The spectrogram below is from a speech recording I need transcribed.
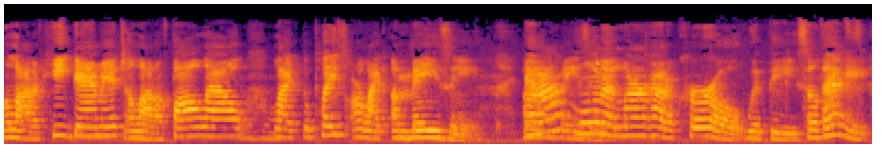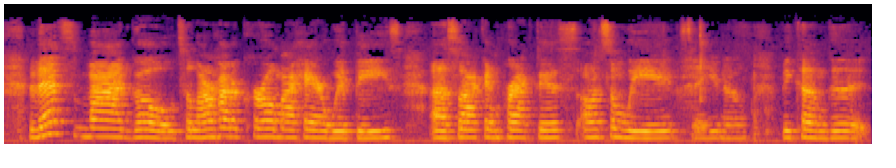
a lot of heat damage, a lot of fallout. Like the plates are like amazing. And Amazing. I want to learn how to curl with these. So that's, Right. that's my goal, to learn how to curl my hair with these uh, so I can practice on some wigs and, you know, become good.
